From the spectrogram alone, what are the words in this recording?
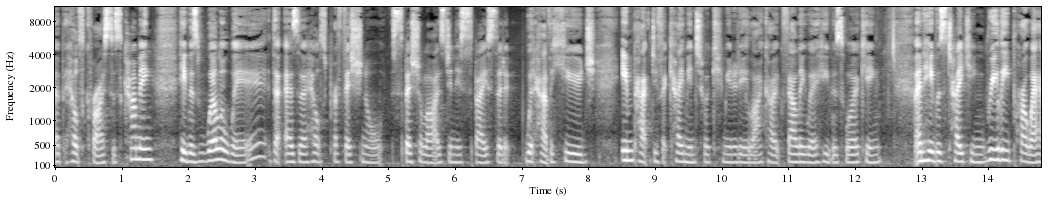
a, health crisis coming. He was well aware that as a health professional specialised in this space, that it would have a huge impact if it came into a community like Oak Valley where he was working. And he was taking really proactive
